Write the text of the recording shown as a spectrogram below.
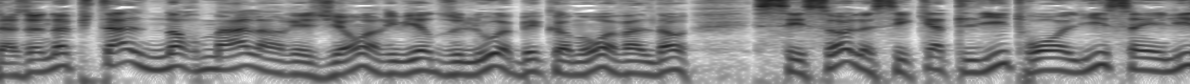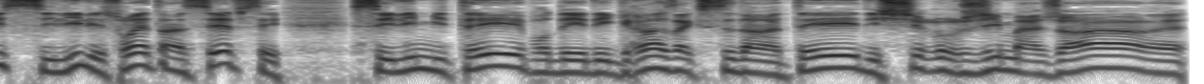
Dans un hôpital normal en région, à Rivière-du-Loup, à Bécomo, à Val-d'Or, c'est ça, c'est quatre lits, trois lits, cinq lits, six lits. Les soins intensifs, c'est c'est limité pour des, des grands accidentés, des chirurgies majeures, euh,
